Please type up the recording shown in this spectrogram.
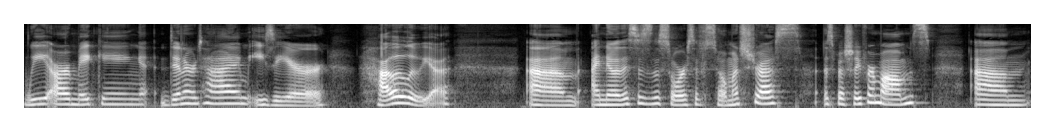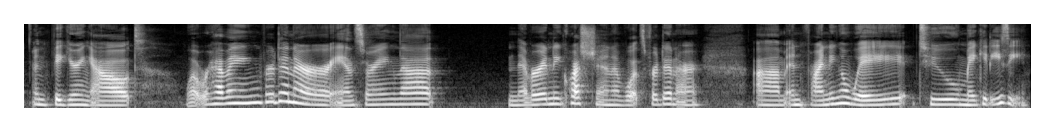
We are making dinner time easier. Hallelujah. Um, I know this is the source of so much stress, especially for moms, um, and figuring out what we're having for dinner, answering that never ending question of what's for dinner, um, and finding a way to make it easy.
